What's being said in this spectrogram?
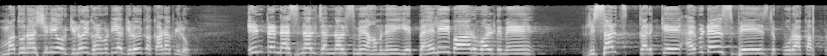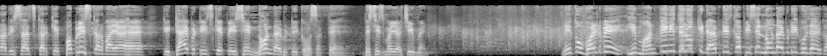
मधुनाशिनी और गिलोई घनवटिया गिलोई का काढ़ा पी लो। इंटरनेशनल जर्नल्स में हमने ये पहली बार वर्ल्ड में रिसर्च करके एविडेंस बेस्ड पूरा का पूरा रिसर्च करके पब्लिश करवाया है कि डायबिटीज़ के पेशेंट नॉन डायबिटिक हो सकते हैं। दिस इज़ माई अचीवमेंट नहीं तो वर्ल्ड में ये मानते ही नहीं थे लोग कि डायबिटीज़ का पेशेंट नॉन डायबिटिक हो जाएगा।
